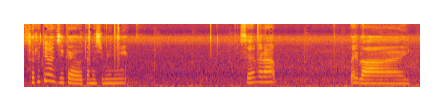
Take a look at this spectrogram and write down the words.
それでは次回お楽しみに。さよなら。バイバーイ。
